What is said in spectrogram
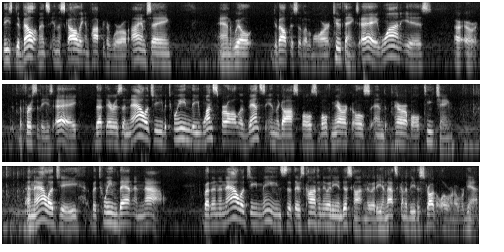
these developments in the scholarly and popular world, I am saying, and we'll develop this a little more, two things. A, one is or, or the first of these, A, that there is analogy between the once for all events in the Gospels, both miracles and parable teaching, analogy between then and now. But an analogy means that there's continuity and discontinuity, and that's going to be the struggle over and over again.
